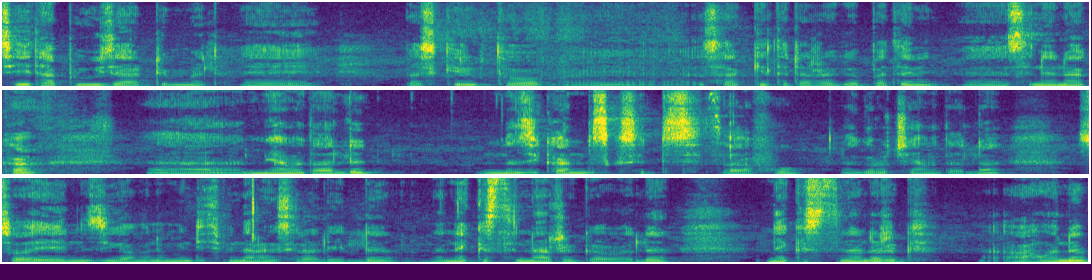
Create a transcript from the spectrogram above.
setup wizard የሚል በስክሪፕቶ circle የተደረገበትን ስንነካ የሚያመጣልን እነዚህ ከአንድ እስከ ስድስት የተጻፉ ነገሮችን ያመጣልናል so ይሄን እዚህ ጋር ምንም እንዴት የምናደርግ ስለሌለ next እናደርገዋለን። next እናደርግ አሁንም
